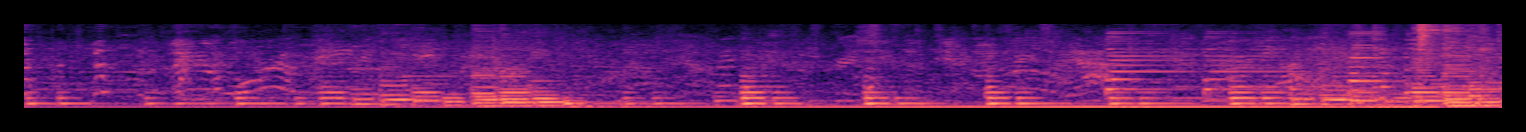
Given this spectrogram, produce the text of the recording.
I but I'm sweet.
